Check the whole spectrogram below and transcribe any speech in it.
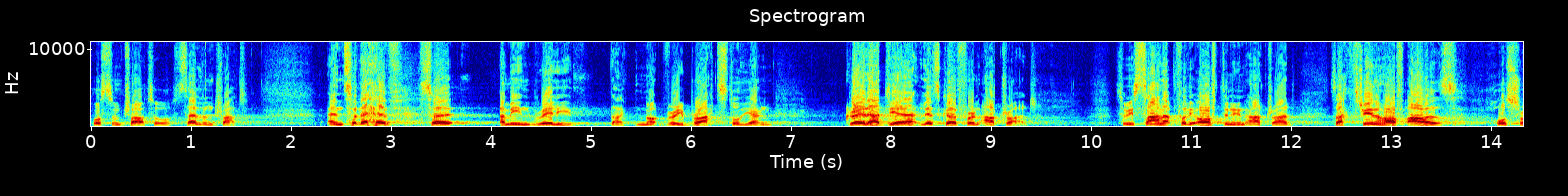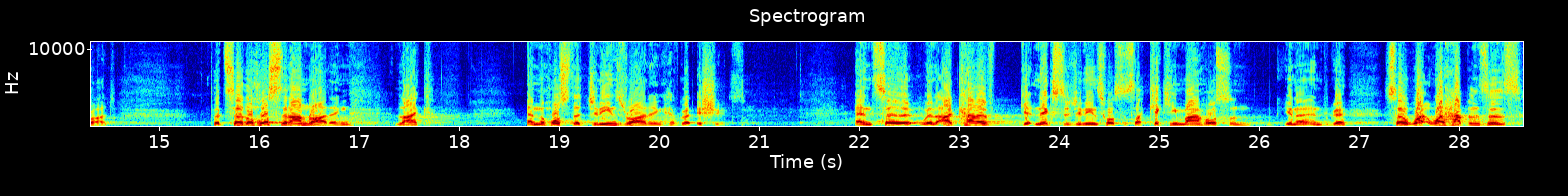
Horse and Trot or Saddle and Trot. And so they have, so, I mean, really, like not very bright, still young. Great idea, let's go for an outride. So we sign up for the afternoon outride. It's like three and a half hours horse ride. But so the horse that I'm riding, like, and the horse that Janine's riding have got issues. And so when I kind of get next to Janine's horse, it's like kicking my horse and, you know, and. So what, what happens is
